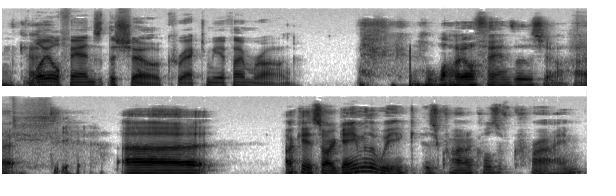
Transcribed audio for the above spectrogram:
Okay. Loyal fans of the show, correct me if I'm wrong. Loyal fans of the show. All right. yeah. Uh, okay, so our game of the week is Chronicles of Crime.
